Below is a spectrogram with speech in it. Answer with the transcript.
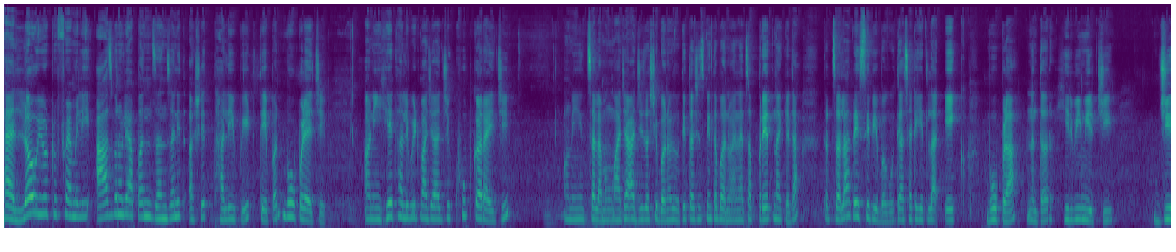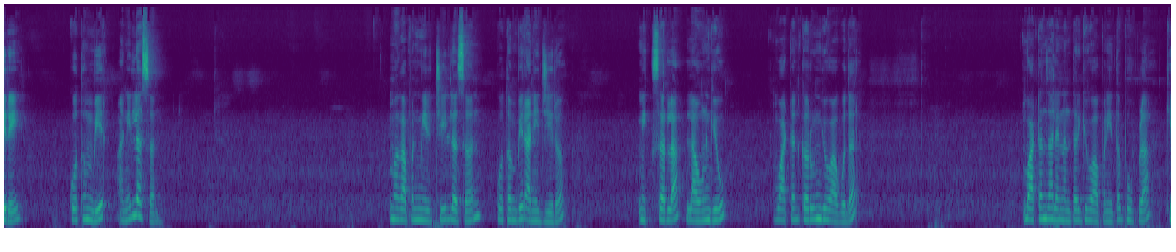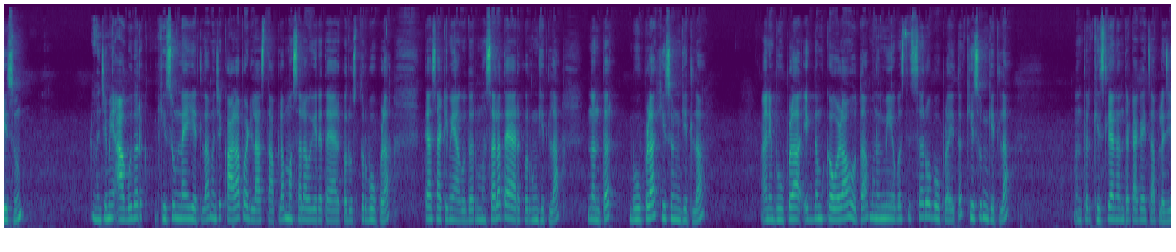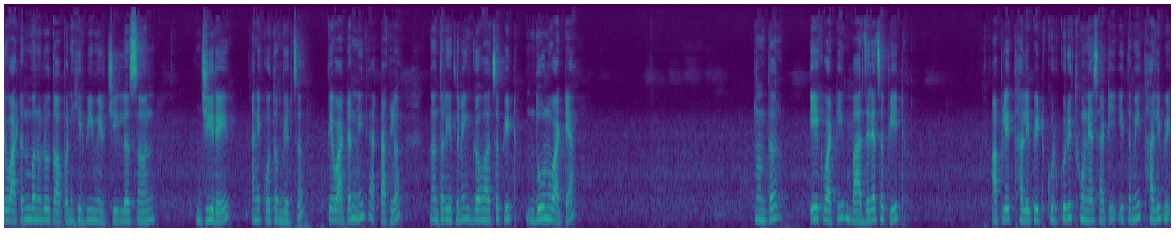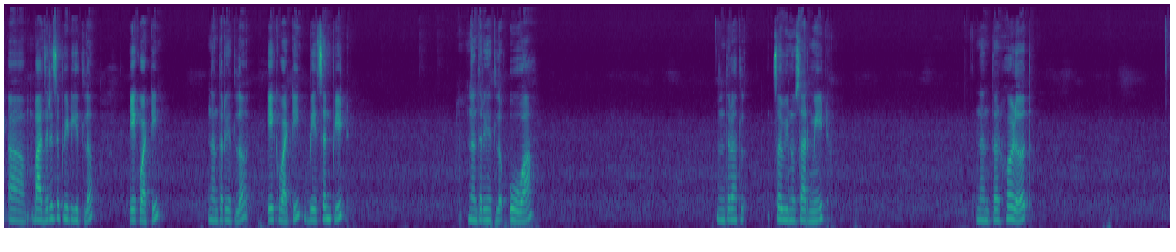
Hello YouTube family आज बनवले आपण झणझणीत असे थालीपीठ ते पण भोपळ्याचे. आणि हे थालीपीठ माझी आजी खूप करायची. आणि चला मग माझ्या आजी जशी बनवत होती तशीच मी तर बनवण्याचा प्रयत्न केला. तर चला रेसिपी बघू. त्यासाठी घेतला एक भोपळा नंतर हिरवी मिरची जिरे कोथिंबीर आणि लसण. मग आपण मिरची लसण कोथिंबीर आणि जिरं मिक्सरला लावून घेऊ. वाटण करून घेऊ अगोदर. वाटण झाल्यानंतर घेऊ आपण इथं भोपळा खिसून. म्हणजे मी अगोदर खिसून नाही घेतला म्हणजे काळा पडला असता आपला मसाला वगैरे तयार करूच तर भोपळा. त्यासाठी मी अगोदर मसाला तयार करून घेतला. नंतर भोपळा खिसून घेतला. आणि भोपळा एकदम कवळा होता म्हणून मी व्यवस्थित सर्व भोपळा इथं खिसून घेतला. नंतर खिसल्यानंतर टाकायचं आपलं जे वाटण बनवलं होतं आपण हिरवी मिरची लसण जिरे आणि कोथिंबीरचं ते वाटण मी त्यात टाकलं. नंतर घेतलं मी गव्हाचं पीठ दोन वाट्या. नंतर एक वाटी बाजऱ्याचं पीठ. आपले थालीपीठ कुरकुरीत होण्यासाठी इथं मी थालीपीठ बाजरीचं पीठ घेतलं एक वाटी. नंतर घेतलं एक वाटी बेसन पीठ. नंतर घेतलं ओवा. नंतर घातलं चवीनुसार मीठ. नंतर हळद.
